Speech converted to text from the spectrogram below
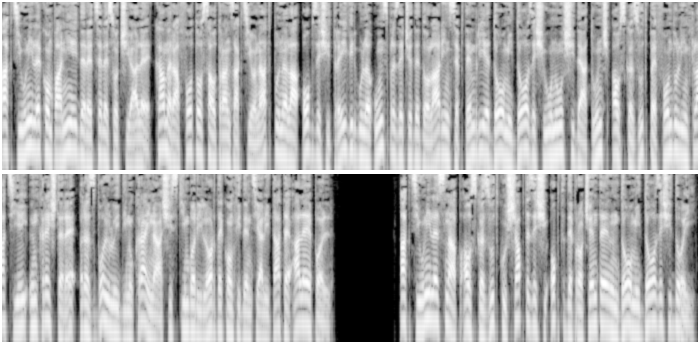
Acțiunile companiei de rețele sociale, Camera Foto s-au tranzacționat până la 83,11 de dolari în septembrie 2021 și de atunci au scăzut pe fondul inflației în creștere, războiului din Ucraina și schimbărilor de confidențialitate ale Apple. Acțiunile Snap au scăzut cu 78% în 2022.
